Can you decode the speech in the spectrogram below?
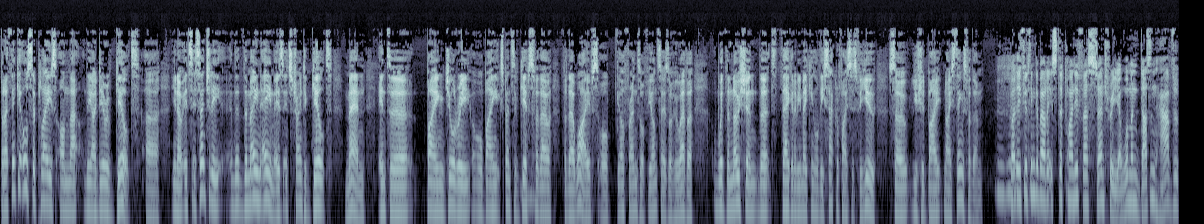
But I think it also plays on that the idea of guilt. Uh, you know, it's essentially the the main aim is it's trying to guilt men into buying jewelry or buying expensive gifts for their for their wives or girlfriends or fiancés or whoever with the notion that they're going to be making all these sacrifices for you so you should buy nice things for them Mm-hmm. But if you think about it, it's the 21st century. A woman doesn't have to,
